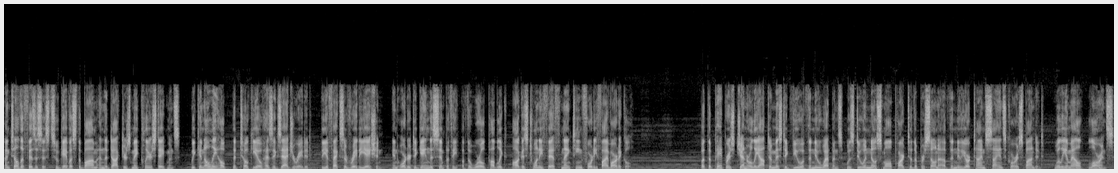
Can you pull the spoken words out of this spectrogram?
Until the physicists who gave us the bomb and the doctors make clear statements, we can only hope that Tokyo has exaggerated the effects of radiation in order to gain the sympathy of the world public. August 25, 1945 article. But the paper's generally optimistic view of the new weapons was due in no small part to the persona of the New York Times science correspondent, William L. Lawrence.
